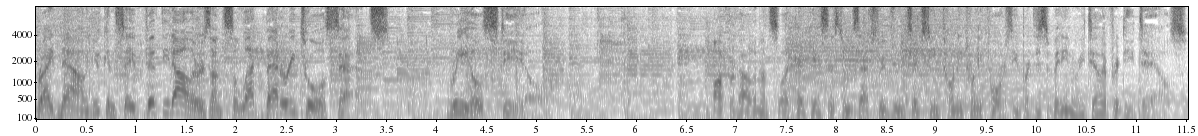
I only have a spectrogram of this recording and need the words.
right now you can save $50 on select battery tool sets. Real STIHL. Offer valid on select AK system sets through June 16, 2024. See participating retailer for details.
